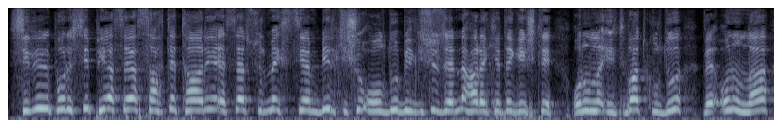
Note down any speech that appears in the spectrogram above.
Silivri polisi piyasaya sahte tarihi eser sürmek isteyen bir kişi olduğu bilgisi üzerine harekete geçti. Onunla irtibat kurdu ve onunla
